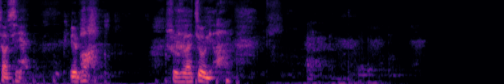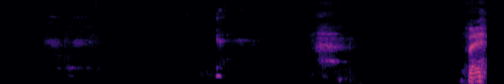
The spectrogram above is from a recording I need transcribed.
小希，别怕，叔叔来救你了。喂，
